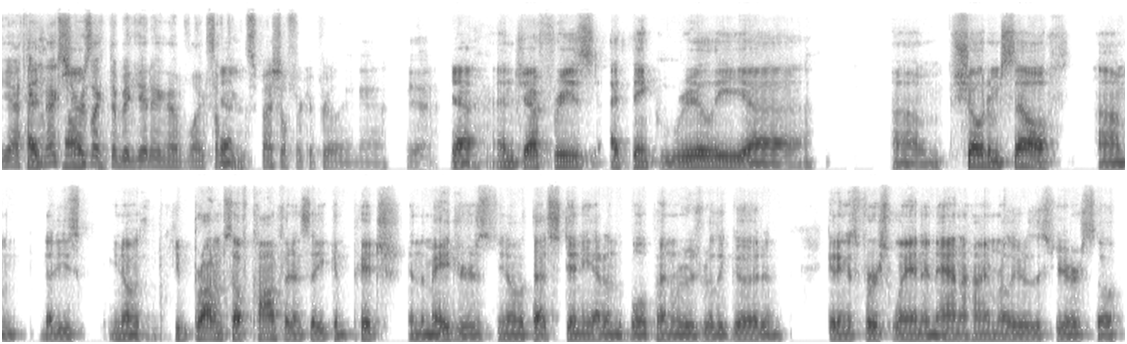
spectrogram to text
yeah, I think next year is like the beginning of like something yeah. special for Kaprielian. Yeah, yeah, yeah. And Jefferies, I think, really uh, um, showed himself um, that he's, you know, he brought himself confidence that he can pitch in the majors. You know, with that stint he had in the bullpen where he was really good and getting his first win in Anaheim earlier this year. So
